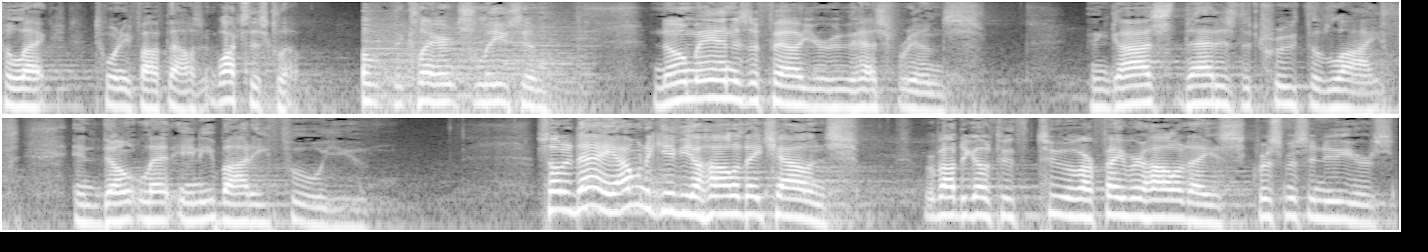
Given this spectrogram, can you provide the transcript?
collect 25,000. Watch this clip. The Clarence leaves him. No man is a failure who has friends. And guys, that is the truth of life. And don't let anybody fool you. So today, I want to give you a holiday challenge. We're about to go through two of our favorite holidays, Christmas and New Year's.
